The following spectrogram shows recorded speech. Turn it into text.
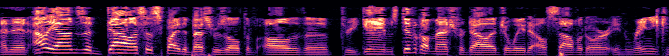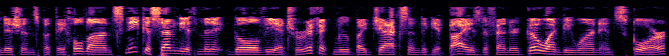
And then Alianza Dallas is probably the best result of all of the three games. Difficult match for Dallas away to El Salvador in rainy conditions, but they hold on, sneak a 70th minute goal via a terrific move by Jackson to get by his defender, go 1v1 and score.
